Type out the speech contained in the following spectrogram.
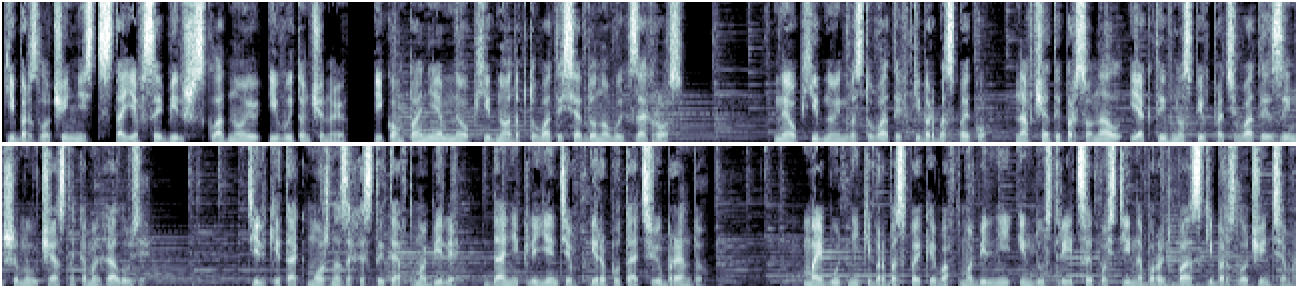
Кіберзлочинність стає все більш складною і витонченою, і компаніям необхідно адаптуватися до нових загроз. Необхідно інвестувати в кібербезпеку, навчати персонал і активно співпрацювати з іншими учасниками галузі. Тільки так можна захистити автомобілі, дані клієнтів і репутацію бренду. Майбутнє кібербезпеки в автомобільній індустрії це постійна боротьба з кіберзлочинцями.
